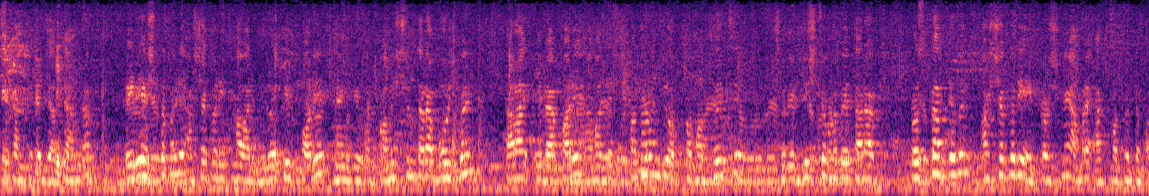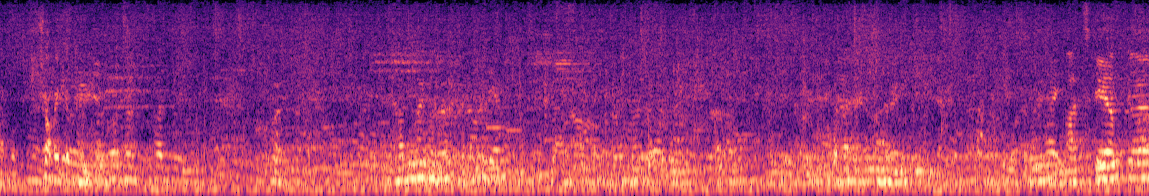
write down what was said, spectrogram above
সেখান থেকে যাতে আমরা বেরিয়ে আসতে পারি, আশা করি খাওয়ার বিরতির পরে থ্যাংক ইউ কমিশন তারা বসবেন, তারা এ ব্যাপারে আমাদের সাধারণ যে ঐক্যমত হয়েছে, সুনির্দিষ্টভাবে তারা প্রস্তাব দেবেন, আশা করি এই প্রশ্নে আমরা একমত হতে পারব। সবাইকে থ্যাংক ইউ আজকে আপনার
